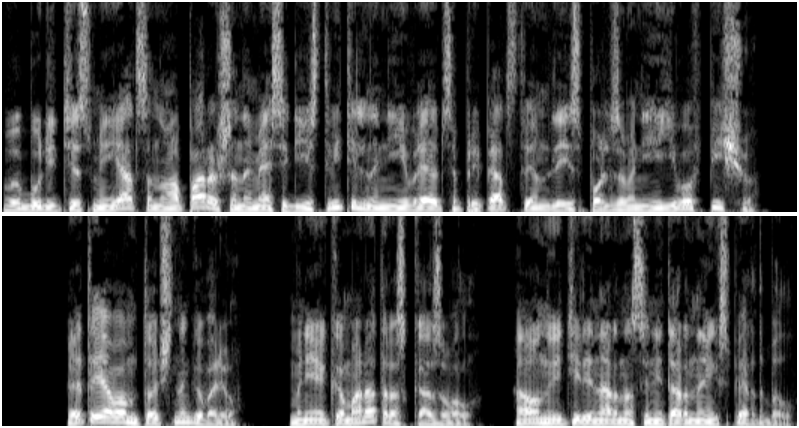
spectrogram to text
Вы будете смеяться, но опарыши на мясе действительно не являются препятствием для использования его в пищу. Это я вам точно говорю. Мне комарат рассказывал, а он ветеринарно-санитарный эксперт был.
